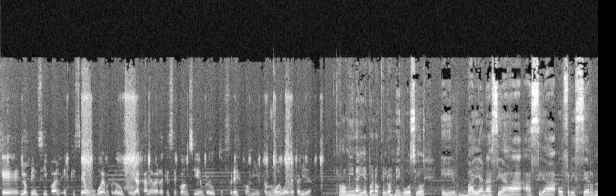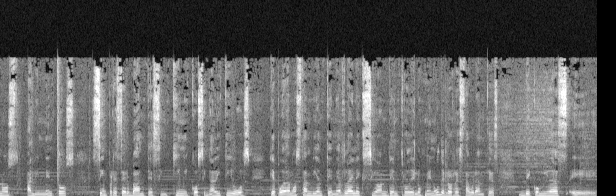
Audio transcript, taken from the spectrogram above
que, lo principal es que sea un buen producto y acá la verdad que se consiguen productos frescos y de muy buena calidad. Romina, y es bueno que los negocios eh, vayan hacia, hacia ofrecernos alimentos sin preservantes, sin químicos, sin aditivos, que podamos también tener la elección dentro de los menús de los restaurantes de comidas eh,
